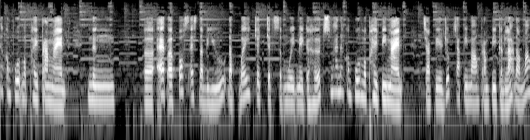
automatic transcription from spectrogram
នឹងកម្ពស់ 25m និង app post SW 13.71 MHz ស្មើនឹងកម្ពស់ 22m ចាប់ពេលយប់ចាប់ពីម៉ោង7កន្លះដល់ម៉ោង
